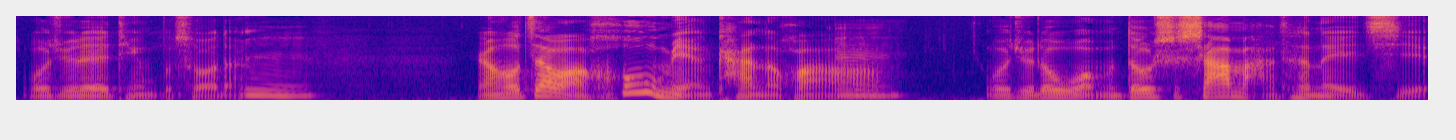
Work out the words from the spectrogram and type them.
我觉得也挺不错的。嗯然后再往后面看的话啊，嗯，我觉得我们都是杀马特那一期，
